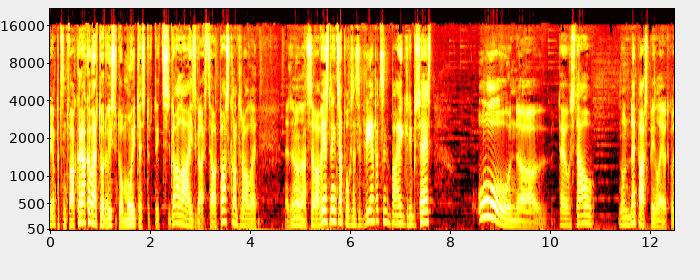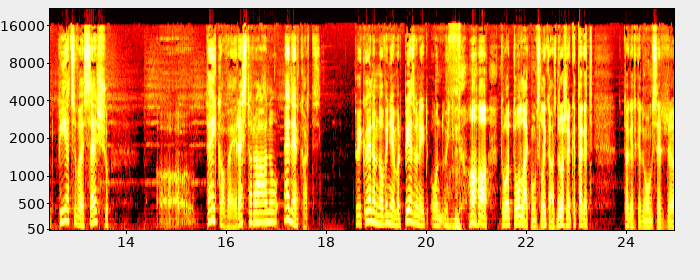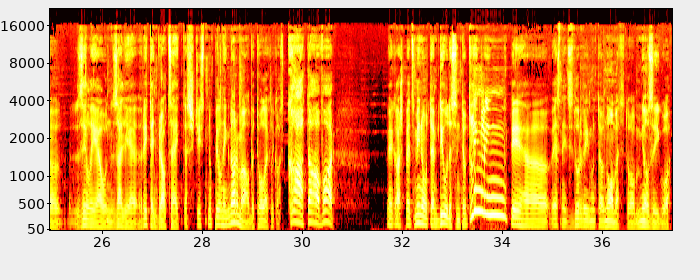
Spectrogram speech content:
11. vakarā, kamēr to ar visu to muitas tur ticis galā, izgājis cauri paskontrolē. Nonāca savā viesnīcā, pulkstenis ir 11, baigi gribas ēst. Un tev stāv, nu, nepārspīlējot, kaut kādu 5 vai 6 uh, takeaway restorānu ēdienkartes. Tu ikvienam no viņiem var piezvanīt, un viņi to, to laiku mums likās. Droši vien, ka tagad, tagad kad mums ir uh, zilie un zaļie riteņbraucēji, tas šķist nu, pilnīgi normāli, bet to laiku likās, kā tā var. Vienkārši pēc minūtēm, 20, tev tling, pie uh, viesnīcas durvīm un tev nomet to milzīgo,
